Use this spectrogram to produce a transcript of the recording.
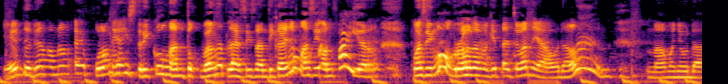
ya udah dia bilang eh pulang ya istriku ngantuk banget lah si Santikanya masih on fire masih ngobrol sama kita. Cuman ya udahlah namanya udah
